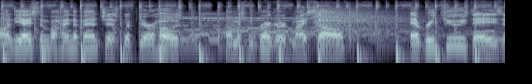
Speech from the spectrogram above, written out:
on the ice and behind the benches with your host, Thomas McGregor, myself, every Tuesdays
